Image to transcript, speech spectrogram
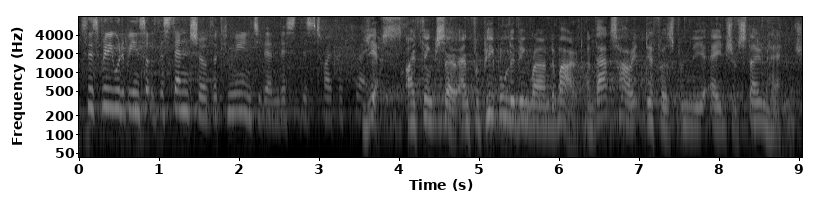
So this really would have been sort of the centre of the community then, this, this type of place? Yes, I think so. And for people living round about. And that's how it differs from the age of Stonehenge,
